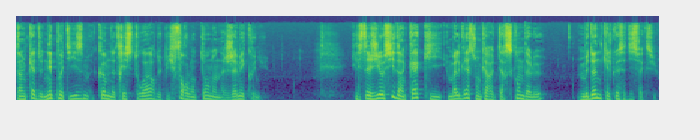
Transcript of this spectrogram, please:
d'un cas de népotisme comme notre histoire depuis fort longtemps n'en a jamais connu. Il s'agit aussi d'un cas qui, malgré son caractère scandaleux, me donne quelques satisfactions.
